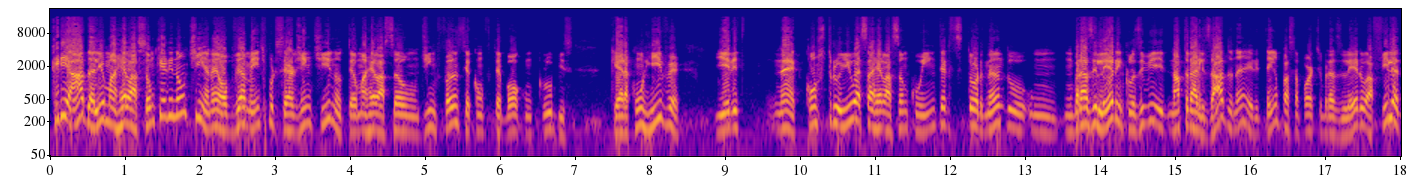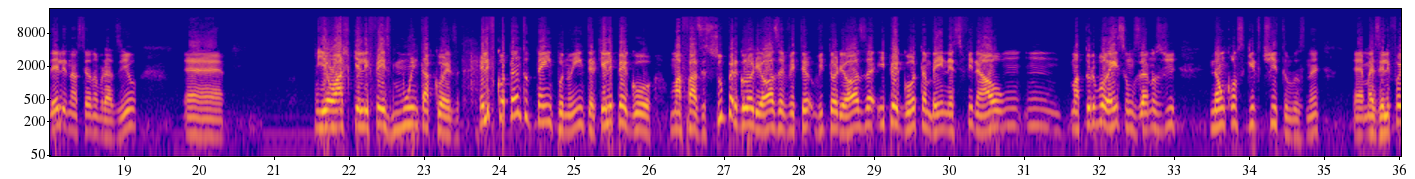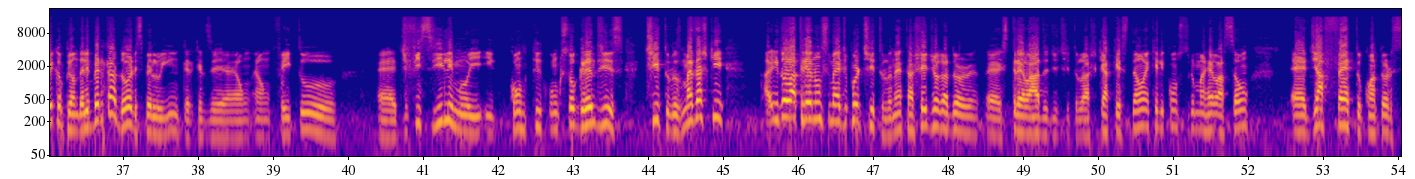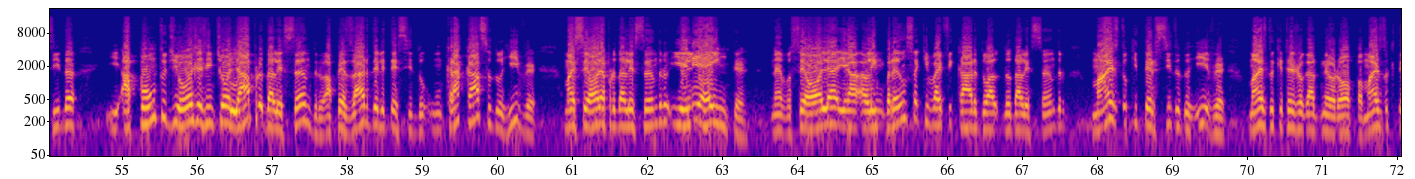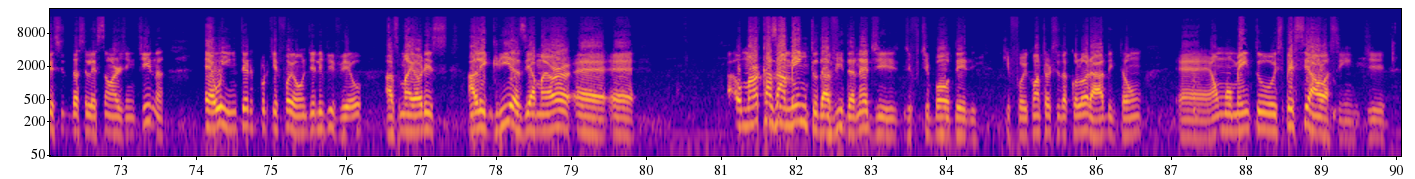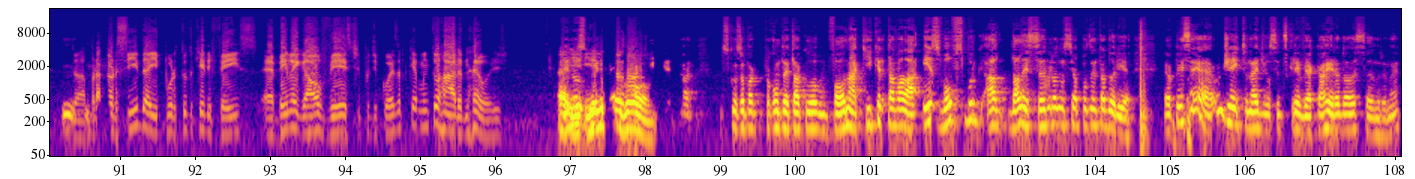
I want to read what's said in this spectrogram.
criado ali uma relação que ele não tinha, né? Obviamente, por ser argentino, ter uma relação de infância com futebol, com clubes, que era com o River, e ele né, construiu essa relação com o Inter, se tornando um, um brasileiro, inclusive naturalizado, né? Ele tem o passaporte brasileiro, a filha dele nasceu no Brasil. é, e eu acho que ele fez muita coisa. Ele ficou tanto tempo no Inter que ele pegou uma fase super gloriosa, vito- vitoriosa, e pegou também nesse final um- um- uma turbulência, uns anos de não conseguir títulos, né? É, mas ele foi campeão da Libertadores pelo Inter, quer dizer, é um, é um feito é, dificílimo e, e conquistou grandes títulos. Mas acho que a idolatria não se mede por título, né? Tá cheio de jogador é, estrelado de título. Acho que a questão é que ele construiu uma relação é, de afeto com a torcida e a ponto de hoje a gente olhar para o D'Alessandro, apesar dele ter sido um cracaço do River, mas você olha para o D'Alessandro e ele é Inter, né? Você olha e a, a lembrança que vai ficar do, do D'Alessandro, mais do que ter sido do River, mais do que ter jogado na Europa, mais do que ter sido da seleção argentina, é o Inter, porque foi onde ele viveu as maiores alegrias e a maior é, é, o maior casamento da vida, né, de, de futebol dele, que foi com a torcida colorada. Então é, é um momento especial, assim, de para a torcida e por tudo que ele fez. É bem legal ver esse tipo de coisa, porque é muito raro, né, hoje. É, E nos- e, ele pegou. Desculpa, para completar, falou na Kicker, tava lá, ex-Wolfsburg, a- da Alessandro anuncia aposentadoria. Eu pensei, é um jeito, né, de você descrever a carreira do Alessandro, né?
